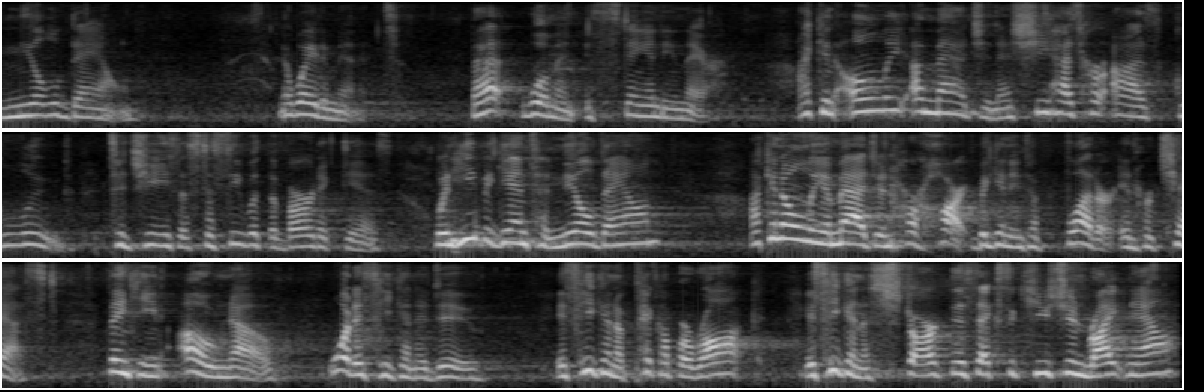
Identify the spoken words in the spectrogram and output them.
kneeled down. Now, wait a minute. That woman is standing there. I can only imagine as she has her eyes glued to Jesus to see what the verdict is. When he began to kneel down, I can only imagine her heart beginning to flutter in her chest, thinking, oh no, what is he going to do? Is he going to pick up a rock? Is he going to start this execution right now?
